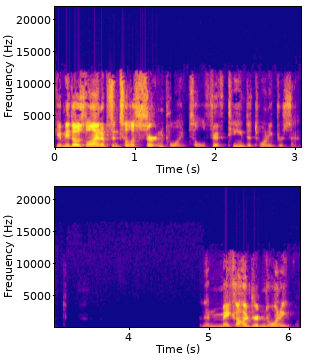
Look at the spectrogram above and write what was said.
Give me those lineups until a certain point, till 15 to 20%. And then make 120 of them.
